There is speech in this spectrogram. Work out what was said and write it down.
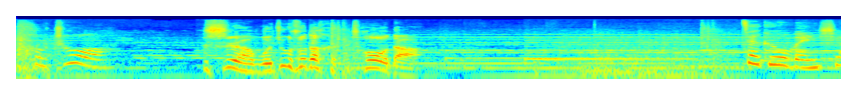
好臭啊！是啊，我就说它很臭的。再给我闻一下。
